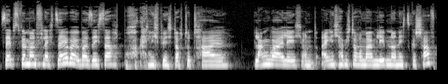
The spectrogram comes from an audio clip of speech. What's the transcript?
selbst wenn man vielleicht selber über sich sagt, boah, eigentlich bin ich doch total langweilig und eigentlich habe ich doch in meinem Leben noch nichts geschafft.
